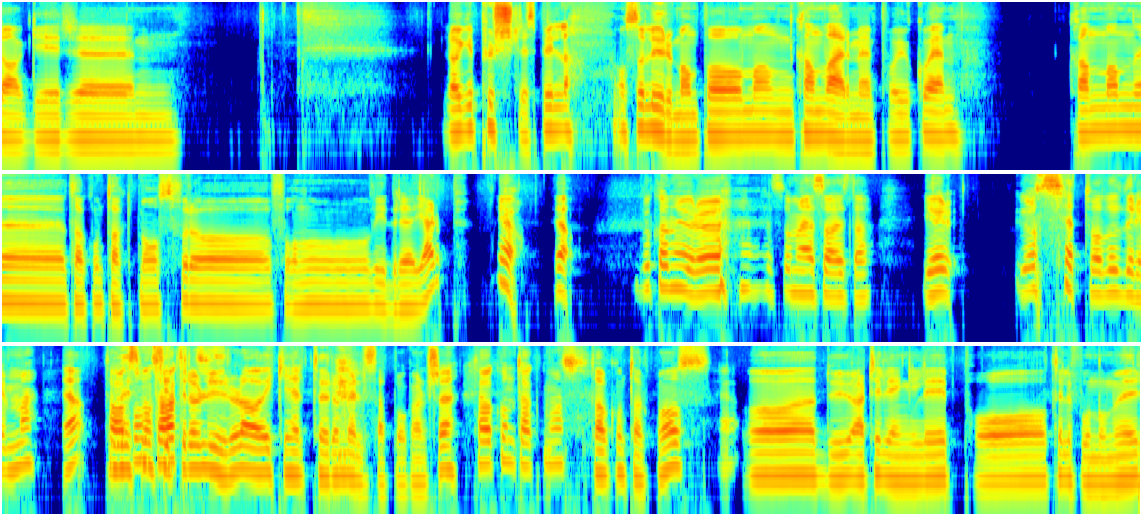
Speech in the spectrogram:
lager uh, Lager puslespill, da, og så lurer man på om man kan være med på UKM, kan man uh, ta kontakt med oss for å få noe videre hjelp? Ja, Du kan gjøre som jeg sa i stad. Gjør uansett hva du driver med. Ja. Ta Men hvis man sitter og lurer da, og ikke helt tør å melde seg på, kanskje, Ta kontakt med oss. ta kontakt med oss. Ja. Og du er tilgjengelig på telefonnummer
